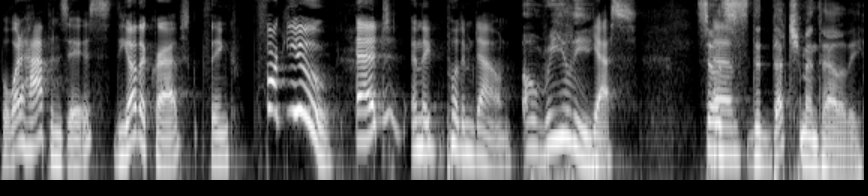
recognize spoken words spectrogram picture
But what happens is the other crabs think, "Fuck you, Ed," and they put him down. Oh, really? Yes, So it's the Dutch mentality.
